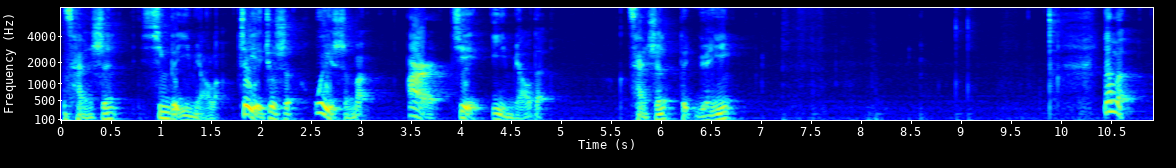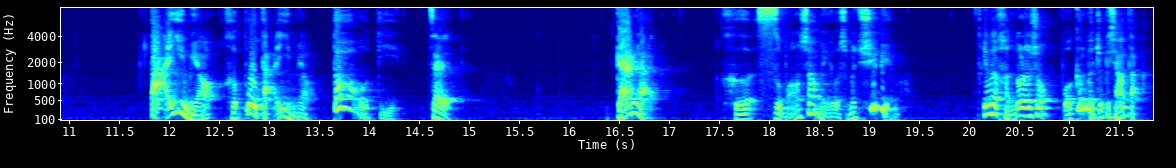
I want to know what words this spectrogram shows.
产生新的疫苗了。这也就是为什么二届疫苗的产生的原因。那么，打疫苗和不打疫苗到底在感染和死亡上面有什么区别吗？因为很多人说我根本就不想打，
